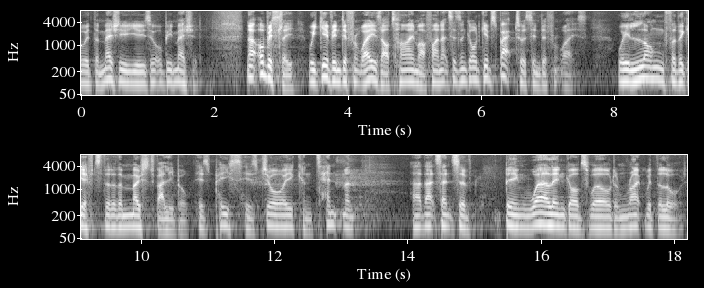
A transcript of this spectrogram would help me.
For with the measure you use, it will be measured. Now, obviously, we give in different ways our time, our finances, and God gives back to us in different ways. We long for the gifts that are the most valuable His peace, His joy, contentment, uh, that sense of being well in God's world and right with the Lord.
